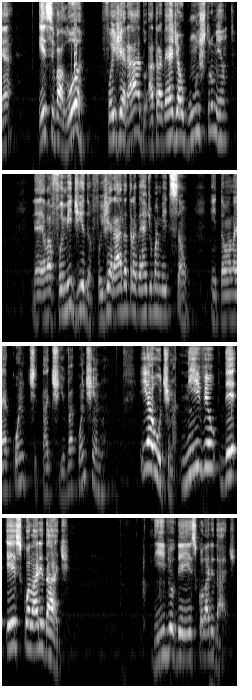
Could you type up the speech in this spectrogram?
Né? Esse valor foi gerado através de algum instrumento né, ela foi medida, foi gerada através de uma medição. Então, ela é quantitativa contínua. E a última, nível de escolaridade. Nível de escolaridade.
